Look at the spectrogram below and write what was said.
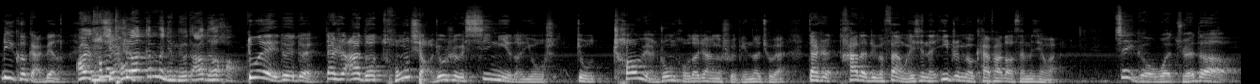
立刻改变了。而且他们投篮根本就没有阿德好。对对对，但是阿德从小就是个细腻的、有有超远中投的这样一个水平的球员，但是他的这个范围现在一直没有开发到三分线外。这个我觉得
